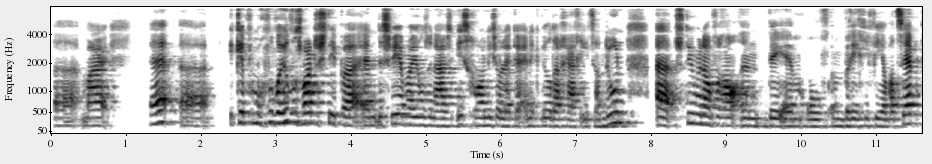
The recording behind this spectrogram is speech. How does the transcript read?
uh, maar hè, uh, ik heb voor mijn gevoel wel heel veel zwarte stippen en de sfeer bij ons in huis is gewoon niet zo lekker en ik wil daar graag iets aan doen. Uh, stuur me dan vooral een DM of een berichtje via WhatsApp,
